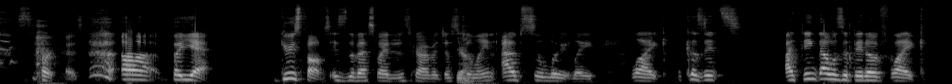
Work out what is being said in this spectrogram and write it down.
Sorry, guys. Uh. But yeah, goosebumps is the best way to describe it. Just Yeah. Jolene. Absolutely. Like, because it's. I think that was a bit of like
